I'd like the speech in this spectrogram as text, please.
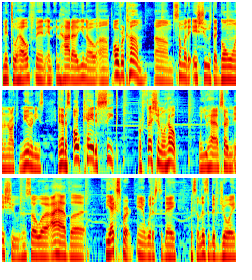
mental health and, and, and how to you know um, overcome um, some of the issues that go on in our communities. And that it's okay to seek professional help when you have certain issues. And so uh, i have uh, the expert in with us today miss elizabeth joy.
